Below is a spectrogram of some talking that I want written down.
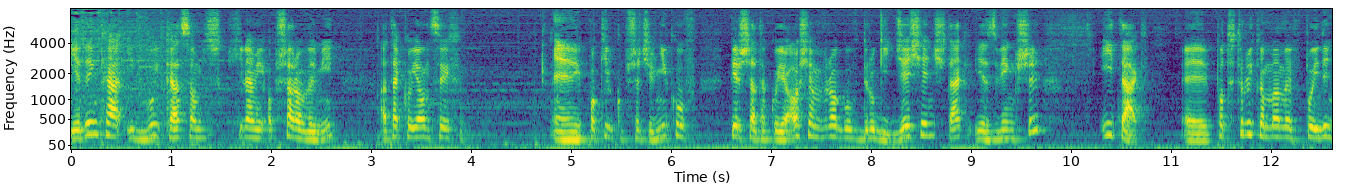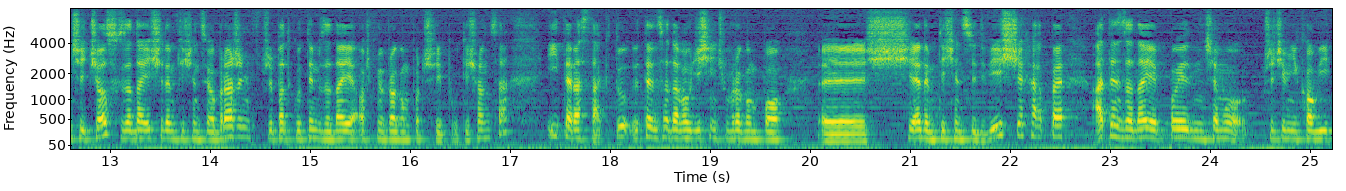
Jedynka i dwójka są skillami obszarowymi, atakujących yy, po kilku przeciwników. Pierwszy atakuje 8 wrogów, drugi 10, tak? Jest większy. I tak, pod trójką mamy w pojedynczy cios, zadaje 7000 obrażeń, w przypadku tym zadaje 8 wrogom po 3500. I teraz tak, tu, ten zadawał 10 wrogom po yy, 7200 HP, a ten zadaje pojedynczemu przeciwnikowi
